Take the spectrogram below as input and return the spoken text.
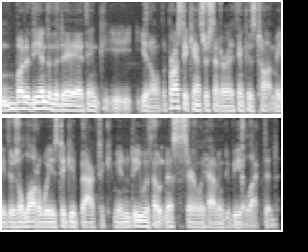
but at the end of the day, I think you know the prostate cancer center. I think has taught me there's a lot of ways to give back to community without necessarily having to be elected.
